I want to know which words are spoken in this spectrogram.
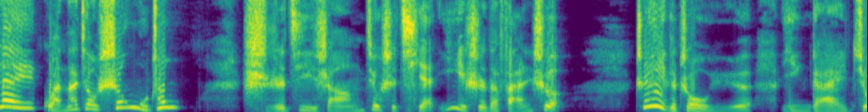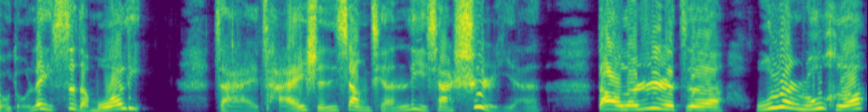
类管那叫生物钟，实际上就是潜意识的反射。这个咒语应该就有类似的魔力，在财神像前立下誓言，到了日子无论如何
